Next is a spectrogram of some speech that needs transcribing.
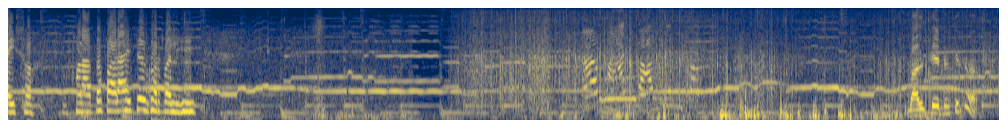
আইস ভরা তো পাড়া হয়েছে, ঘর পালিয়ে বালতি ঢুকি তো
